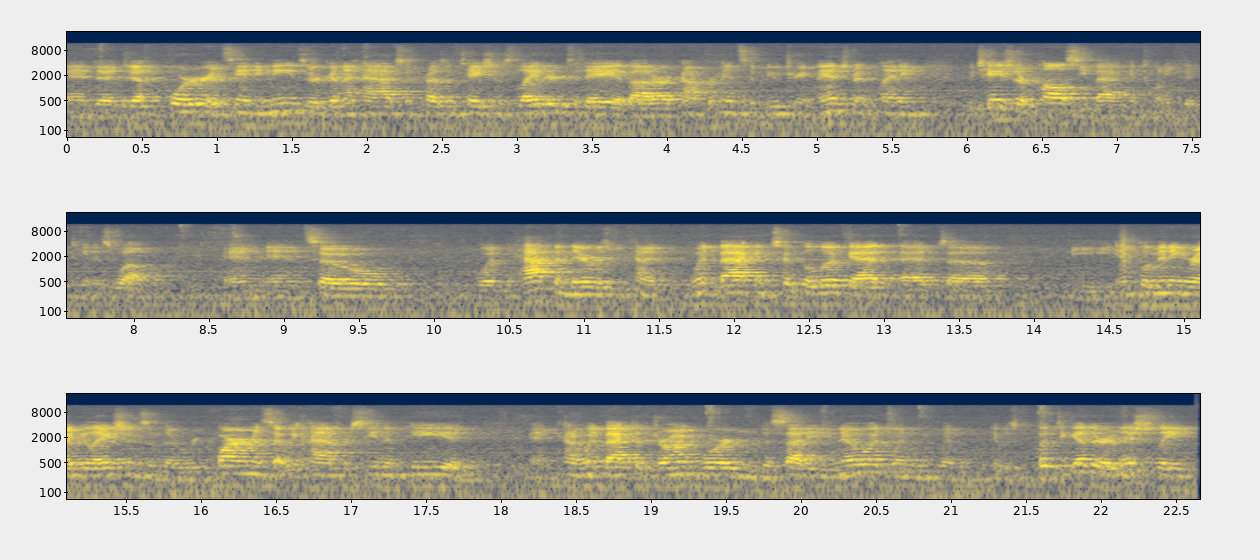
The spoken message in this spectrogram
and uh, Jeff Porter and Sandy Means are going to have some presentations later today about our comprehensive nutrient management planning. We changed our policy back in 2015 as well. And, and so what happened there was we kind of went back and took a look at, at uh, the implementing regulations and the requirements that we have for CNMP and, and kind of went back to the drawing board and decided, you know what, when, when it was put together initially,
